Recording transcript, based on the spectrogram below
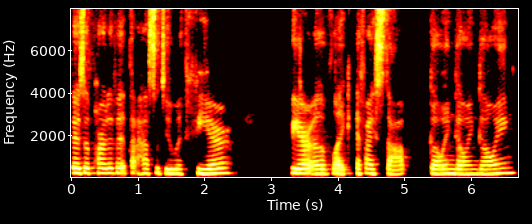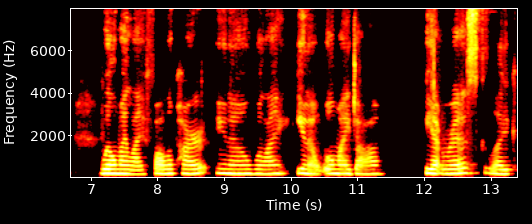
There's a part of it that has to do with fear fear of like, if I stop going, going, going, will my life fall apart? You know, will I, you know, will my job be at risk? Like,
